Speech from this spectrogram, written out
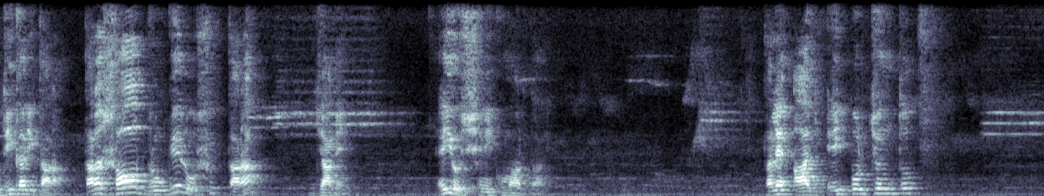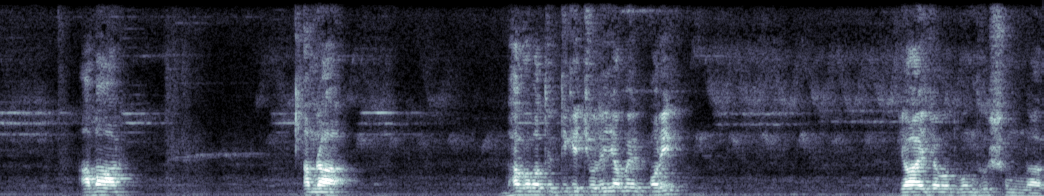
অধিকারী তারা। তারা সব রোগের ওষুধ তারা জানেন এই অশ্বিনী কুমার দয় তাহলে আজ এই পর্যন্ত। আবার আমরা ভাগবতের দিকে চলে যাব এর পরে জয় জগৎ বন্ধু সুন্দর।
